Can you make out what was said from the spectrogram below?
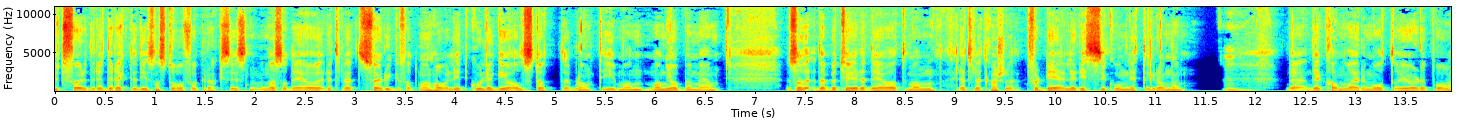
utfordre direkte de som står for praksisen, men også det å rett og slett sørge for at man har litt kollegial støtte blant de man, man jobber med. Så det, det, betyr det at man rett og slett kanskje fordeler risikoen litt. Mm. Det, det, kan være en måte å gjøre det på.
